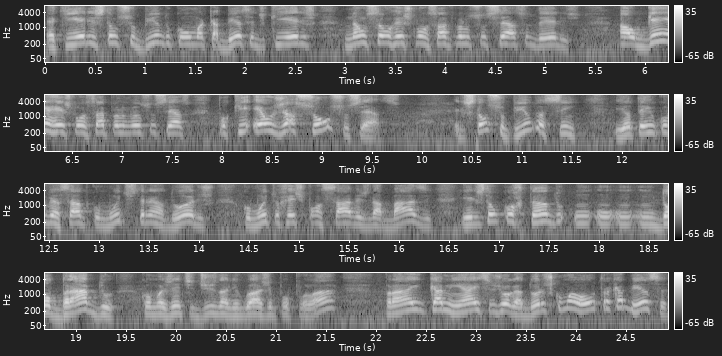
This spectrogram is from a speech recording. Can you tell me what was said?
é que eles estão subindo com uma cabeça de que eles não são responsáveis pelo sucesso deles. Alguém é responsável pelo meu sucesso, porque eu já sou um sucesso. Eles estão subindo assim. E eu tenho conversado com muitos treinadores, com muitos responsáveis da base, e eles estão cortando um, um, um dobrado, como a gente diz na linguagem popular, para encaminhar esses jogadores com uma outra cabeça.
